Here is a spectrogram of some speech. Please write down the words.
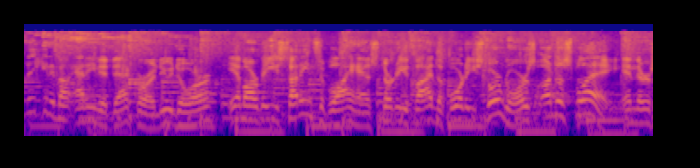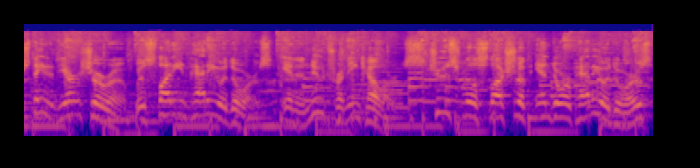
Thinking about adding a deck or a new door? MRV Siding Supply has 35 to 40 storm doors on display in their state-of-the-art showroom with sliding patio doors in a new trending colors. Choose from a selection of indoor patio doors,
